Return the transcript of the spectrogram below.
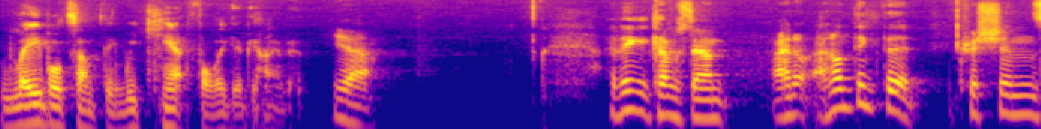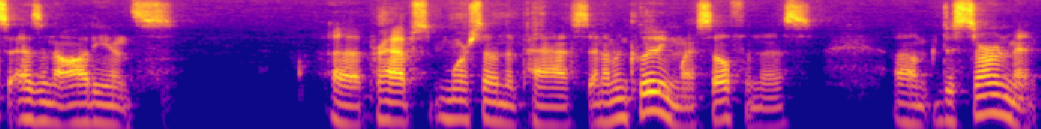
labeled something, we can't fully get behind it. Yeah. I think it comes down I don't I don't think that Christians as an audience uh, perhaps more so in the past, and I'm including myself in this, um, discernment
